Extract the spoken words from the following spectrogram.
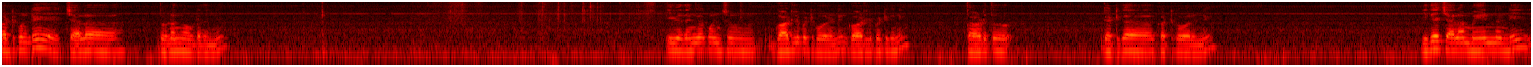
కట్టుకుంటే చాలా దృఢంగా ఉంటుందండి. ఈ విధంగా కొంచెం గాడ్లు పెట్టుకోవాలండి. గాడ్లు పెట్టుకుని తాడుతో గట్టిగా కట్టుకోవాలండి. ఇదే చాలా మెయిన్ అండి.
